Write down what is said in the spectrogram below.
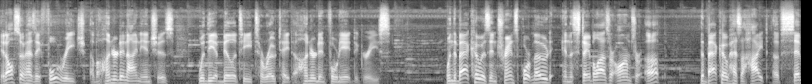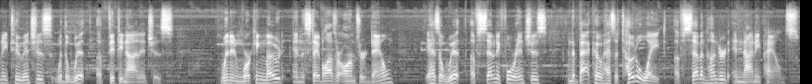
It also has a full reach of 109 inches with the ability to rotate 148 degrees. When the backhoe is in transport mode and the stabilizer arms are up, the backhoe has a height of 72 inches with a width of 59 inches. When in working mode and the stabilizer arms are down, it has a width of 74 inches and the backhoe has a total weight of 790 pounds.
